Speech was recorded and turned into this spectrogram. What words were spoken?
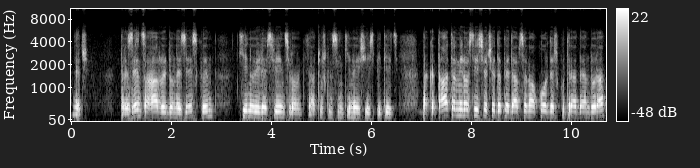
Deci, prezența Harului Dumnezeu când chinurile Sfinților, atunci când sunt chinuie și ispitiți. Dacă Tatăl milostiv se cedă pedeapsă, nu acordă și puterea de a îndura,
